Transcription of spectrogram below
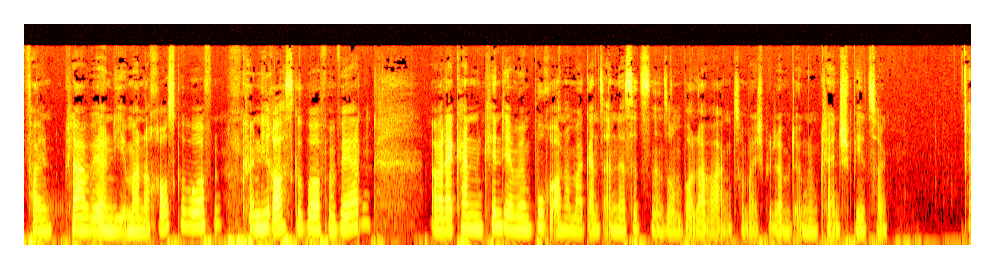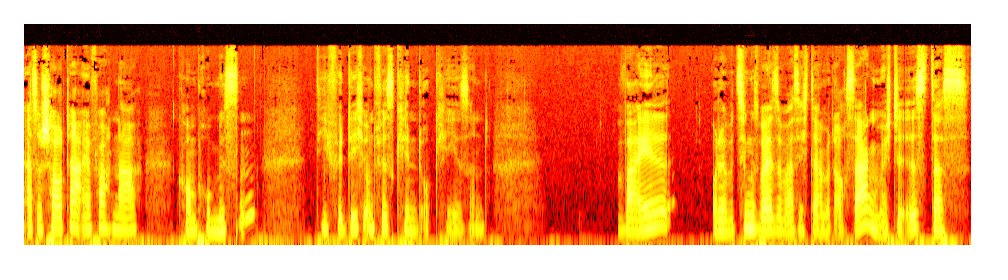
Fallen. Klar werden die immer noch rausgeworfen, können die rausgeworfen werden, aber da kann ein Kind ja mit dem Buch auch nochmal ganz anders sitzen in so einem Bollerwagen zum Beispiel oder mit irgendeinem kleinen Spielzeug. Also schaut da einfach nach Kompromissen, die für dich und fürs Kind okay sind. Weil, oder beziehungsweise was ich damit auch sagen möchte, ist, dass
